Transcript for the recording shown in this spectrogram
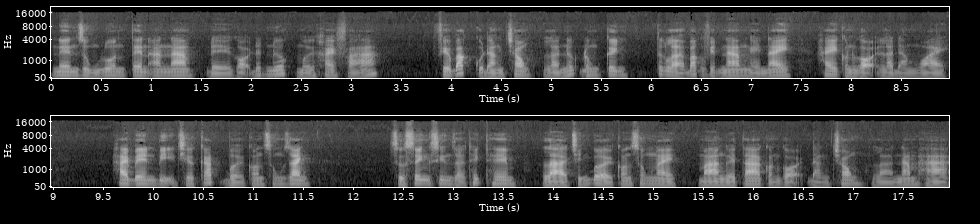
nên dùng luôn tên An Nam để gọi đất nước mới khai phá. Phía bắc của Đàng Trong là nước Đông Kinh, tức là Bắc Việt Nam ngày nay hay còn gọi là Đàng Ngoài. Hai bên bị chia cắt bởi con sông danh. Sử sinh xin giải thích thêm là chính bởi con sông này mà người ta còn gọi đằng trong là Nam Hà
